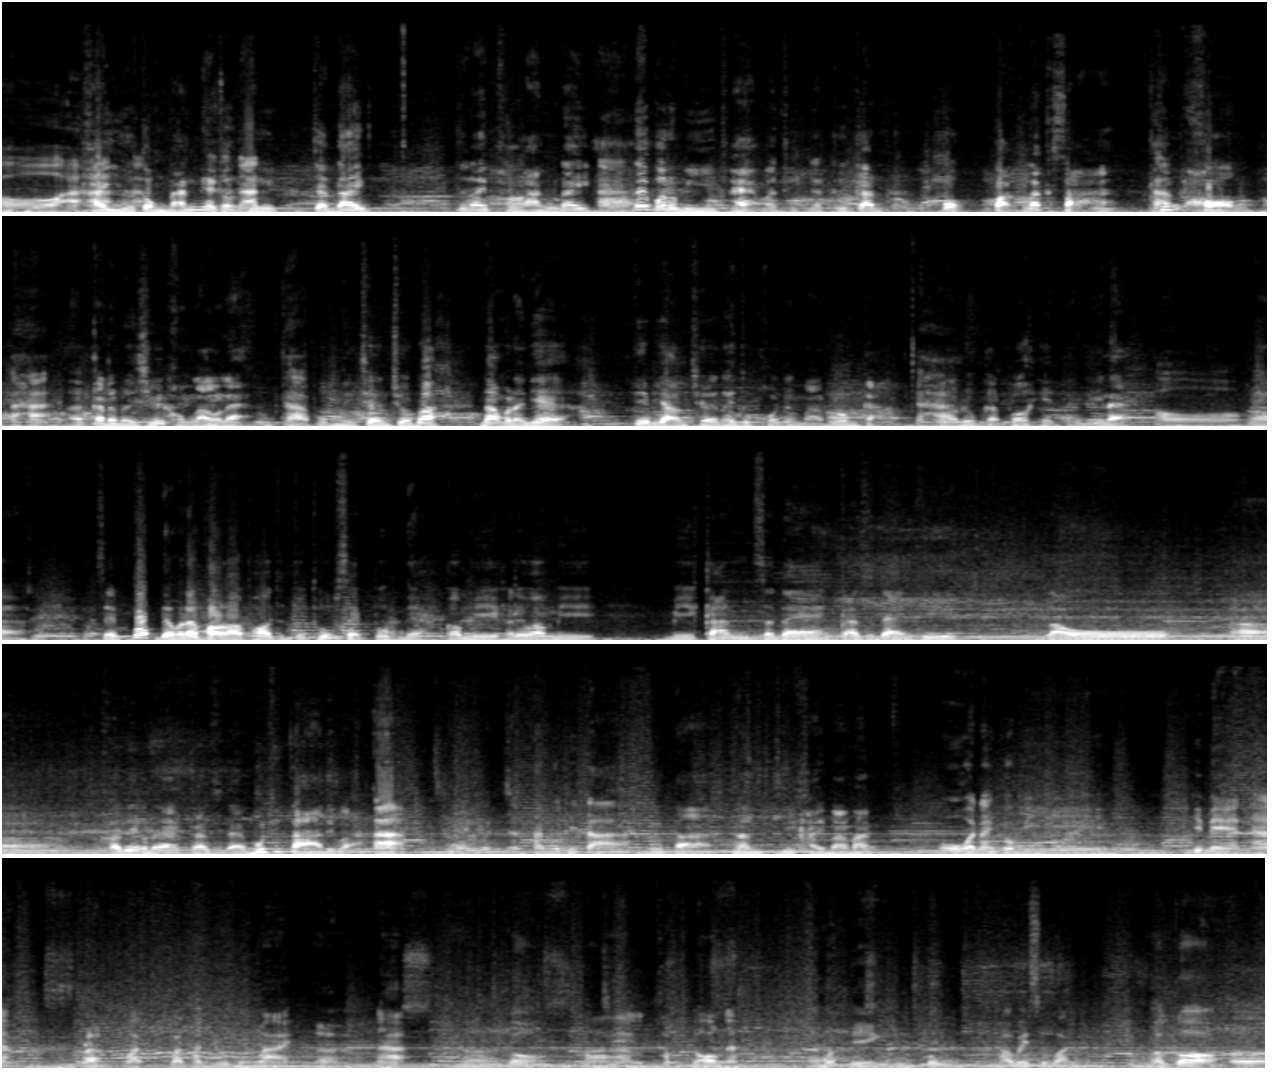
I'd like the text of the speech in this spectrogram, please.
อ๋ออ่าฮะใครอยู่ตรงนั้นเนี่ยอยู่ตก็รงนั้น คือจะได้ จะได้พลังได้อ่าได้บารมีแผ่มาถึงเนี่ยคือการปกปักรักษาครับคุ้มครองอ่าฮะเอ่อการดำเนินชีวิตของเราแล้วครับ ผมถึงเชิญชวนว่าณวันนั้นเนี่ยที่พยายามเชิญให้ทุกคนมาร่วมกันอ่าฮะมาร่วมกันเพราะเหตุอย่างนี้แหละ อ๋อ เออเสร็จปุ๊บในวันนั้นพอเราพอจะจุดทูปเสร็จปุ๊บเนี่ยก็มีเขาเรียกว่ามีมีการแสดงการแสดงที่เราเอ่อเขาเรียกอะไรนะการแสดงมุทิตาดีกว่าอ่าเหมือนท่านมุทิตามุทิตานั่นมีใครมามั่งโอ้วันนั้นก็มี พี่แมนนะฮะอะวัดวัดทันยูมุ่งหมายอ่า นะฮะเอ่อก็มาขับร้องนะอ่าบทเพลงปู่ท้าวเวสสุวรรณแล้วก็เออ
